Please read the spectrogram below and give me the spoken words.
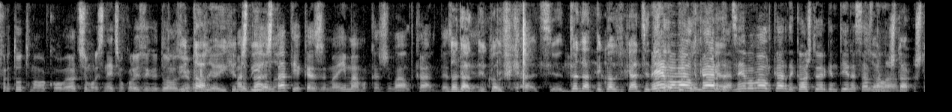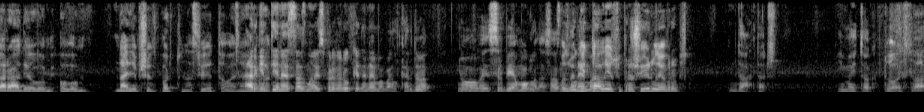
frtutma oko ove, hoćemo li se nećemo kvalifikati, dolazi Italija ih je ma dobijala. Šta, šta ti je, kaže, ma imamo, kaže, wild card, bez Dodatne brige. kvalifikacije, dodatne kvalifikacije, Nema dodatne wild carda, kvalifikacije. nema wild carda, kao što je Argentina saznala. Stvarno, šta, šta rade ovom, ovom najljepšem sportu na svijetu? Nevjerovatno. Argentina je saznala iz prve ruke da nema wild cardova. Ove, Srbija mogla da sazna Pa da zbog nema. Italije su proširili evropsku. Da, tačno. Ima i toga. To je stvarno.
